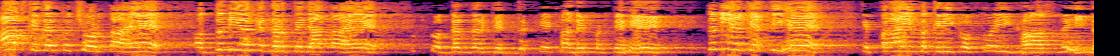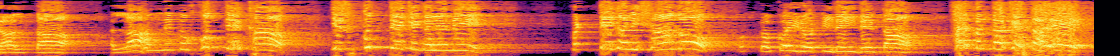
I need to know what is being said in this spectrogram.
آپ کے در کو چھوڑتا ہے اور دنیا کے در پہ جاتا ہے، اس کو در در کے دھکے کھانے پڑتے ہیں۔ دنیا کہتی ہے کہ پرائی بکری کو کوئی گھاس نہیں ڈالتا۔ اللہ ہم نے تو خود دیکھا، جس کتے کے گلے میں پٹے کا نشان ہو، اس کو کوئی روٹی نہیں دیتا۔ ہر بندہ کہتا ہے،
